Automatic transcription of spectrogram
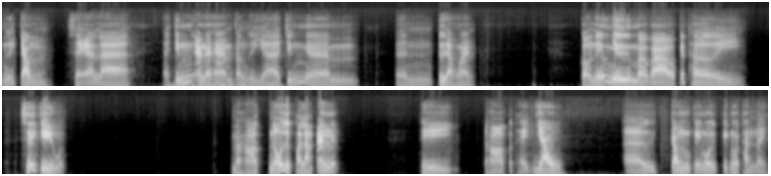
người chồng sẽ là à, chứng Anaham hàm và người vợ chứng à, à, tư đà hoàng. Còn nếu như mà vào cái thời xế chiều mà họ nỗ lực họ làm ăn thì họ có thể giàu ở trong cái ngôi cái ngôi thành này.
